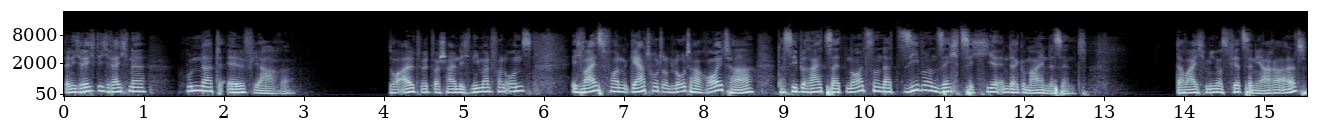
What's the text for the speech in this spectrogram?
Wenn ich richtig rechne, 111 Jahre. So alt wird wahrscheinlich niemand von uns. Ich weiß von Gertrud und Lothar Reuter, dass sie bereits seit 1967 hier in der Gemeinde sind. Da war ich minus 14 Jahre alt.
